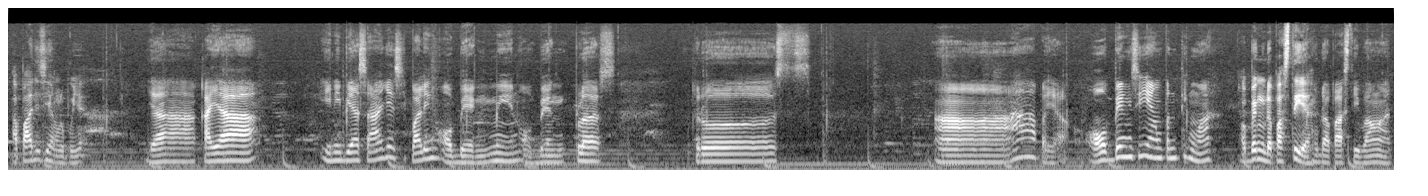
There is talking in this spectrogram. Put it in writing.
Apa aja sih yang lu punya? ya kayak ini biasa aja sih paling obeng min obeng plus terus ah, apa ya obeng sih yang penting mah Obeng udah pasti ya? udah pasti banget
